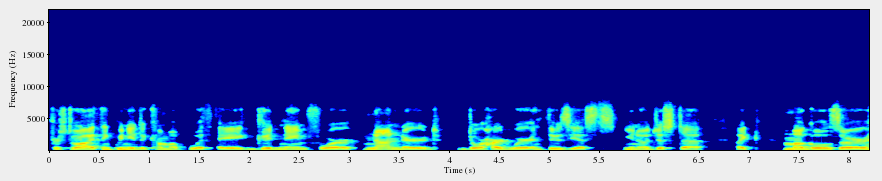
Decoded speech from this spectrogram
First of all, I think we need to come up with a good name for non-nerd door hardware enthusiasts, you know, just uh, like muggles or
